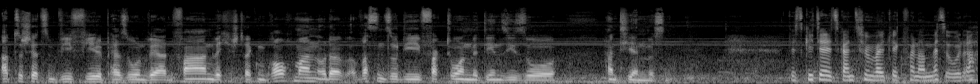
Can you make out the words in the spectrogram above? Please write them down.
abzuschätzen, wie viele Personen werden fahren, welche Strecken braucht man? Oder was sind so die Faktoren, mit denen Sie so hantieren müssen? Das geht ja jetzt ganz schön weit weg von der Messe, oder?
